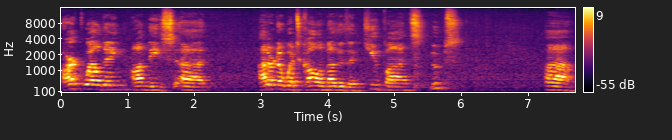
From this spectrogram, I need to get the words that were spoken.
arc welding on these, uh, I don't know what to call them other than coupons, oops. Um,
